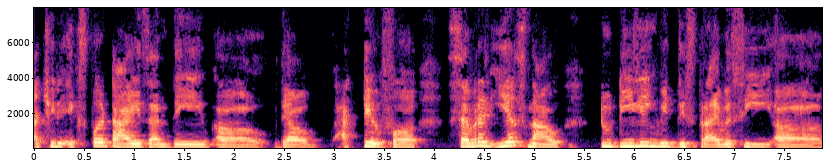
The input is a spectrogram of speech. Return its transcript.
actually expertise and they uh, they are active for several years now to dealing with this privacy uh,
